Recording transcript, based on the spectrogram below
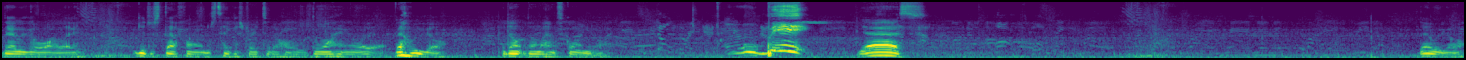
There we go, Wale. Get your stuff on. Just take it straight to the hole with the one hand layup. There we go. But don't don't let him score you though. Ooh, big. Yes. There we go.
